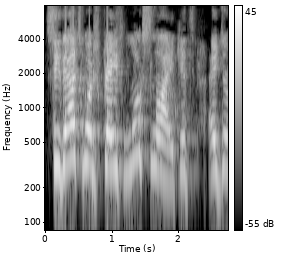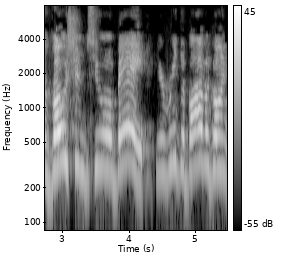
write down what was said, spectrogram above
See, that's what faith looks like. It's a devotion to obey. You read the Bible going,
